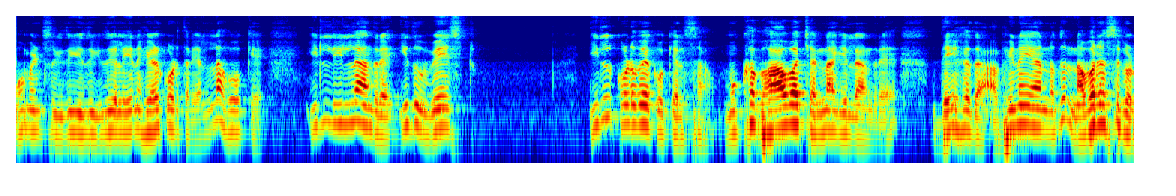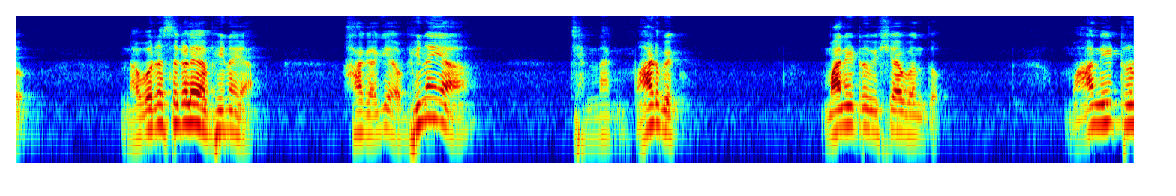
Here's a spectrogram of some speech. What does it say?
ಮೂಮೆಂಟ್ಸು ಇದು ಇದು ಇದು ಎಲ್ಲ ಏನೋ ಹೇಳ್ಕೊಡ್ತಾರೆ, ಎಲ್ಲ ಓಕೆ ಇಲ್ಲಿ ಇಲ್ಲ ಅಂದರೆ ಇದು ವೇಸ್ಟ್ ಇಲ್ಲಿ ಕೊಡಬೇಕು ಕೆಲಸ, ಮುಖಭಾವ ಚೆನ್ನಾಗಿಲ್ಲ ಅಂದರೆ ದೇಹದ ಅಭಿನಯ ಅನ್ನೋದು ನವರಸಗಳು. ನವರಸಗಳೇ ಅಭಿನಯ. ಹಾಗಾಗಿ ಅಭಿನಯ ಚೆನ್ನಾಗಿ ಮಾಡಬೇಕು. ಮಾನಿಟ್ರ್ ವಿಷಯ ಬಂತು. ಮಾನಿಟ್ರ್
